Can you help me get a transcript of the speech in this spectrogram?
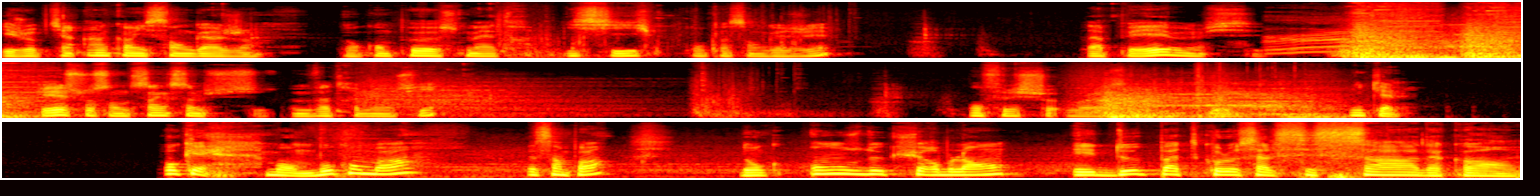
Et j'obtiens un quand il s'engage. Donc on peut se mettre ici pour pas s'engager. Taper, même si. Ok, 65, ça me va très bien aussi. On fait le choix. Voilà, Nickel. Ok, bon, beau combat. C'est sympa. Donc 11 de cuir blanc et deux pattes colossales. C'est ça, d'accord.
